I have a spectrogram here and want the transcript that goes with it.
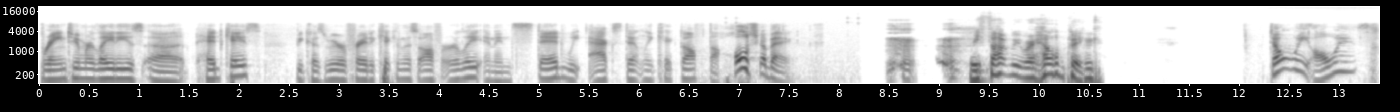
Brain Tumor Lady's uh, head case because we were afraid of kicking this off early, and instead we accidentally kicked off the whole shebang. We thought we were helping. Don't we always?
